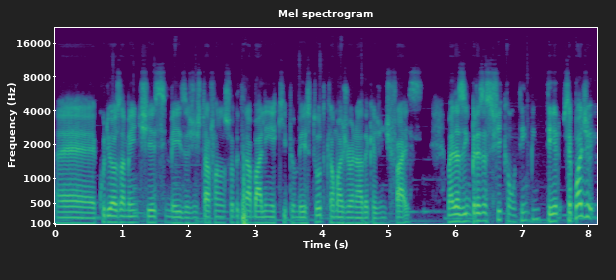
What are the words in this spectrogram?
É, curiosamente, esse mês a gente está falando sobre trabalho em equipe o mês todo, que é uma jornada que a gente faz. Mas as empresas ficam o tempo inteiro. Você pode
